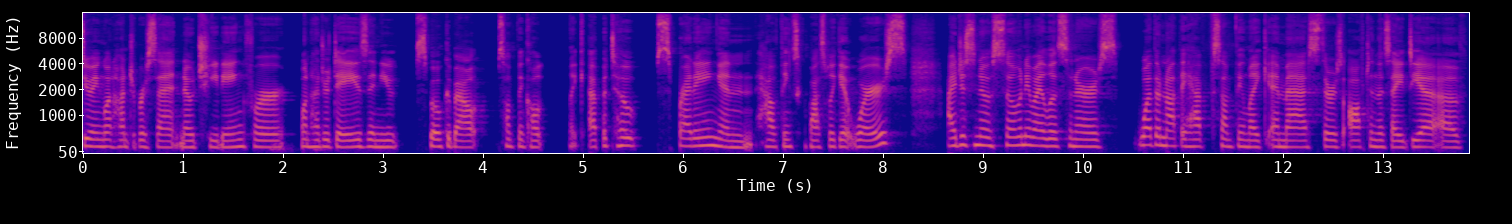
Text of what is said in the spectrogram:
doing 100% no cheating for 100 days. And you spoke about something called like epitope spreading and how things could possibly get worse. I just know so many of my listeners, whether or not they have something like MS, there's often this idea of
